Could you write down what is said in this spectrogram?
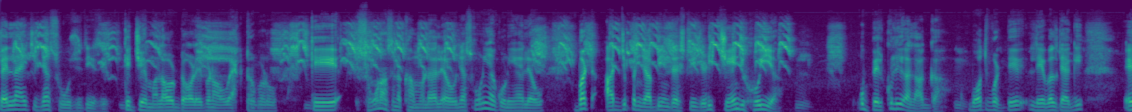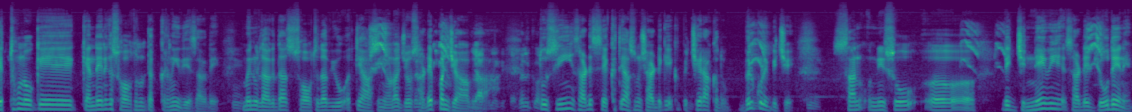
ਪਹਿਲਾਂ ਇਹ ਚੀਜ਼ਾਂ ਸੋਚਦੀ ਸੀ ਕਿ ਜੇ ਮਲਾਓ ਡੋਲੇ ਬਣਾਓ ਐਕਟਰ ਬਣੋ ਕਿ ਸੋਹਣਾ ਸੁਨੱਖਾ ਮੁੰਡਾ ਲਿਆਓ ਜਾਂ ਸੋਹਣੀਆਂ ਕੁੜੀਆਂ ਲਿਆਓ ਬਟ ਅੱਜ ਪੰਜਾਬੀ ਇੰਡਸਟਰੀ ਜਿਹੜੀ ਚੇਂਜ ਹੋਈ ਆ ਉਹ ਬਿਲਕੁਲ ਹੀ ਅਲੱਗ ਆ। ਬਹੁਤ ਵੱਡੇ ਲੈਵਲ ਤੇ ਹੈਗੀ। ਇੱਥੋਂ ਲੋਕ ਕਹਿੰਦੇ ਨੇ ਕਿ ਸਾਊਥ ਨੂੰ ਟੱਕਰ ਨਹੀਂ ਦੇ ਸਕਦੇ। ਮੈਨੂੰ ਲੱਗਦਾ ਸਾਊਥ ਦਾ ਵੀ ਉਹ ਇਤਿਹਾਸ ਨਹੀਂ ਆਉਣਾ ਜੋ ਸਾਡੇ ਪੰਜਾਬ ਦਾ ਤੁਸੀਂ ਸਾਡੇ ਸਿੱਖ ਇਤਿਹਾਸ ਨੂੰ ਛੱਡ ਕੇ ਇੱਕ ਪਿੱਛੇ ਰੱਖ ਦਿਓ ਬਿਲਕੁਲ ਹੀ ਪਿੱਛੇ। ਸਨ 1900 ਅਹ, ਦੇ ਜਿੰਨੇ ਵੀ ਸਾਡੇ ਯੋਧੇ ਨੇ।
